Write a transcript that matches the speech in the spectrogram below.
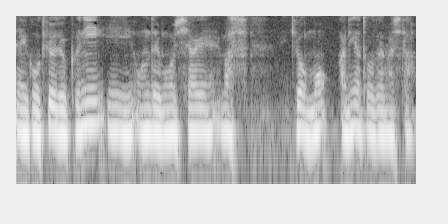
えー、ご協力に御礼申し上げます。今日もありがとうございました。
